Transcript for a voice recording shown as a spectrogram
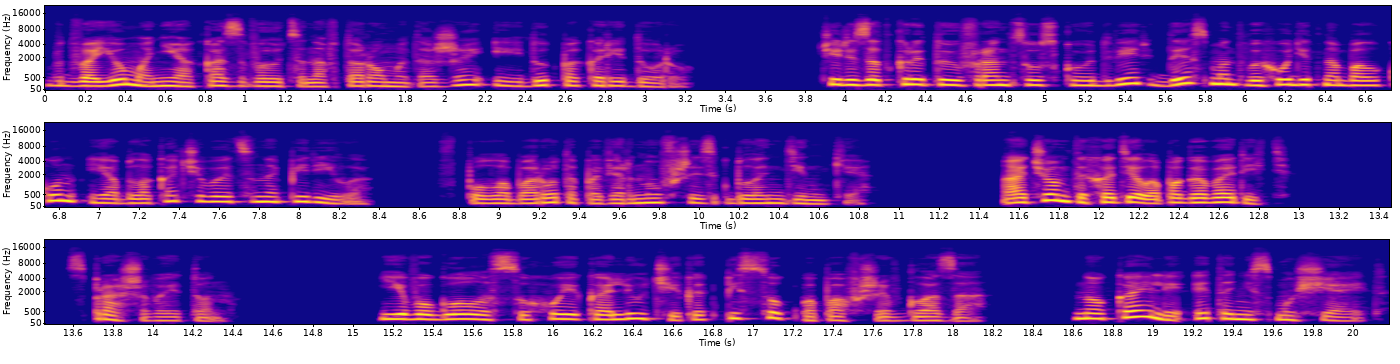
Вдвоем они оказываются на втором этаже и идут по коридору. Через открытую французскую дверь Десмонд выходит на балкон и облокачивается на перила, в полоборота повернувшись к блондинке. «О чем ты хотела поговорить?» — спрашивает он. Его голос сухой и колючий, как песок, попавший в глаза. Но Кайли это не смущает.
